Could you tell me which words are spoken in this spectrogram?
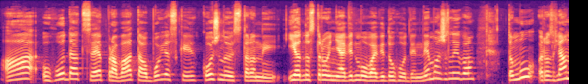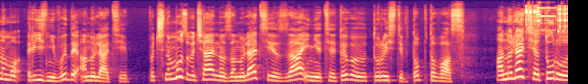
А угода це права та обов'язки кожної сторони. І одностороння відмова від угоди неможлива. Тому розглянемо різні види ануляції. Почнемо, звичайно, з ануляції за ініціативою туристів, тобто вас. Ануляція туру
